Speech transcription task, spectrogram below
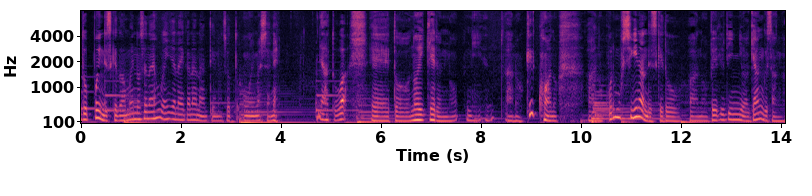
ドっぽいんですけどあんまり載せない方がいいんじゃないかななんていうのをちょっと思いましたね。であとは、えーと、ノイケルンのにあの結構あのあのこれも不思議なんですけどあのベルリンにはギャングさんが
